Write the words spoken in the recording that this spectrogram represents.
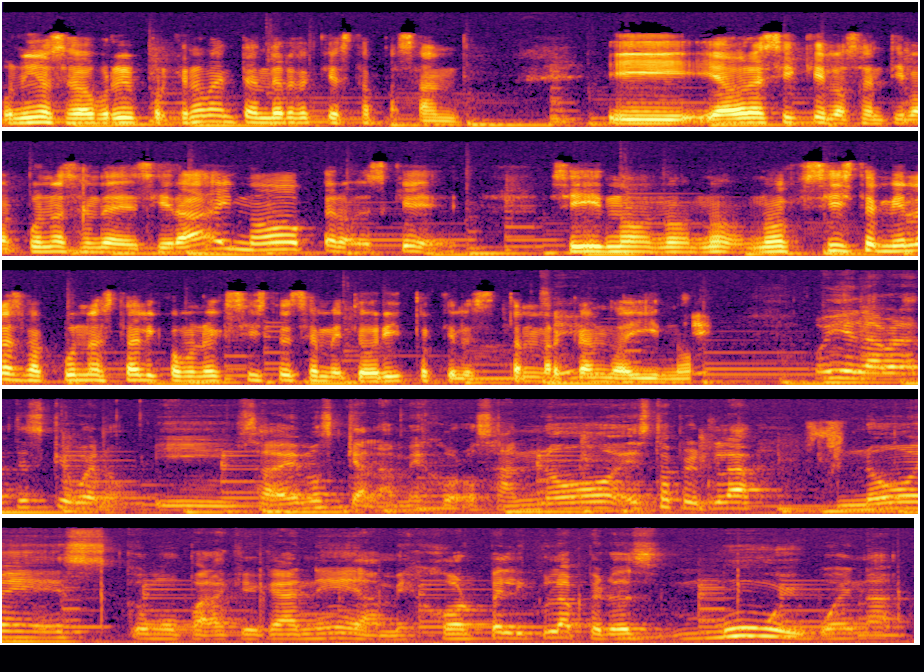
un niño se va a aburrir porque no va a entender de qué está pasando. Y, ahora sí que los antivacunas han de decir, ay no, pero es que sí, no, no, no, no existen bien las vacunas tal y como no existe ese meteorito que les están marcando ahí, ¿no? Oye, la verdad es que bueno, y sabemos que a la mejor, o sea, no, esta película no es como para que gane a mejor película, pero es muy buena.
